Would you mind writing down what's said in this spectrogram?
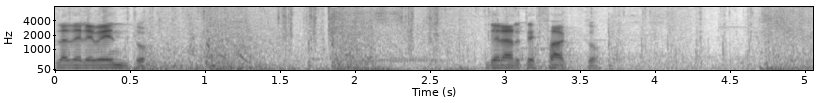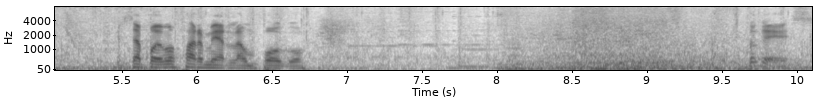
La del evento. Del artefacto. Esta podemos farmearla un poco. ¿Esto qué es?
